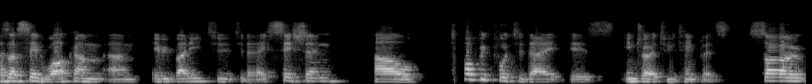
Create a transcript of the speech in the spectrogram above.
as I said, welcome um, everybody to today's session. Our topic for today is intro to templates. So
